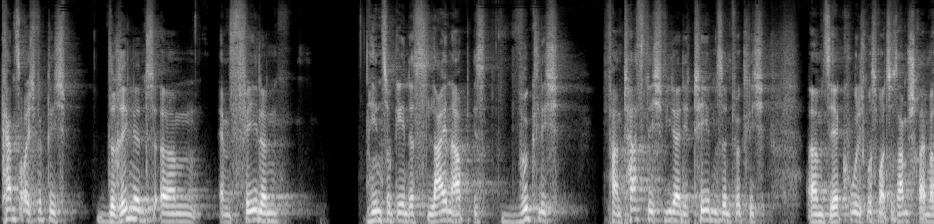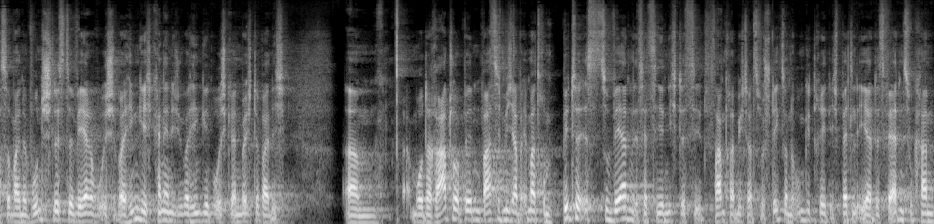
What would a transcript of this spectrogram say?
Kann es euch wirklich dringend ähm, empfehlen, hinzugehen. Das Line-up ist wirklich fantastisch wieder. Die Themen sind wirklich ähm, sehr cool. Ich muss mal zusammenschreiben, was so meine Wunschliste wäre, wo ich überall hingehe. Ich kann ja nicht überall hingehen, wo ich gern möchte, weil ich ähm, Moderator bin. Was ich mich aber immer darum bitte, ist zu werden, ist jetzt hier nicht, dass Sandra mich dazu schlägt, sondern umgedreht. Ich bettel eher, das werden zu kann,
